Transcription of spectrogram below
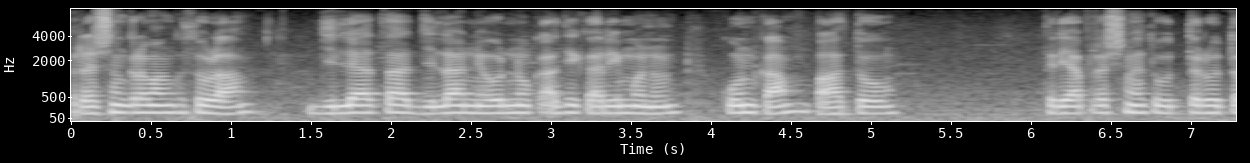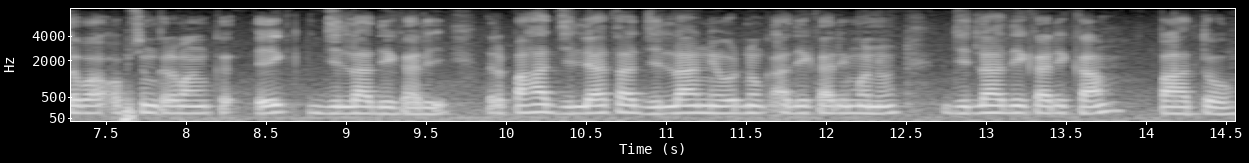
प्रश्न क्रमांक सोळा. जिल्ह्याचा जिल्हा निवडणूक अधिकारी म्हणून कोण काम पाहतो? तर या प्रश्नाचं उत्तर होतं बा ऑप्शन क्रमांक एक जिल्हाधिकारी. तर पहा जिल्ह्याचा जिल्हा निवडणूक अधिकारी म्हणून जिल्हाधिकारी काम पाहतो.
